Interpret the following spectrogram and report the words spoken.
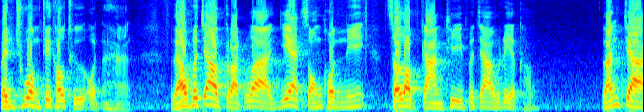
เป็นช่วงที่เขาถืออดอาหาร แล้วพระเจ้าตรัสว่าแยกสองคนนี้สำหรับการที่พระเจ้าเรียกเขา หลังจาก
